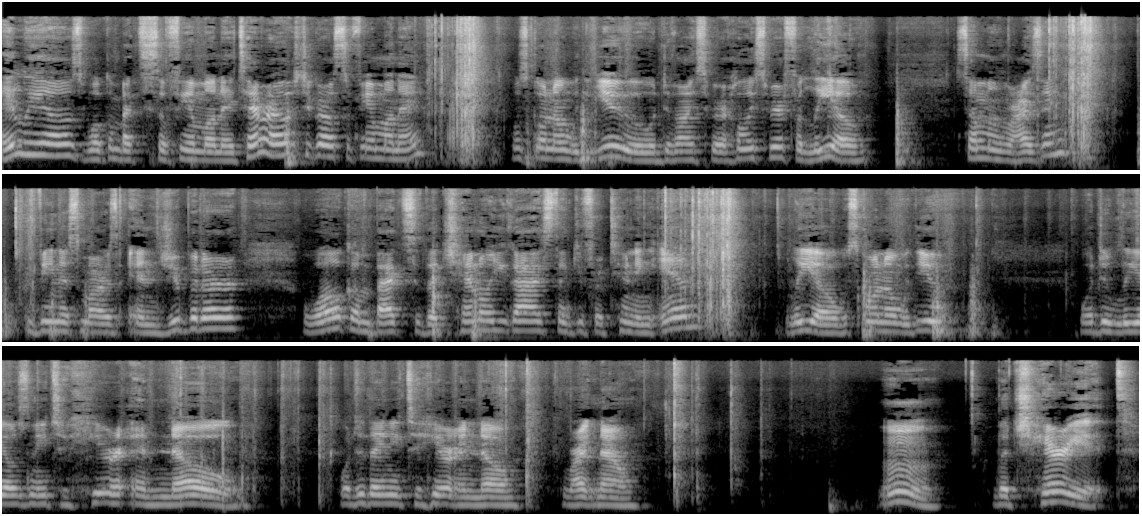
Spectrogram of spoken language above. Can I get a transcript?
Hey Leos, welcome back to Sophiamonay Tarot. It's your girl Sophiamonay. What's going on with you, Divine Spirit, Holy Spirit for Leo, Sun, Moon, Rising, Venus, Mars, and Jupiter. Welcome back to the channel, you guys. Thank you for tuning in. Leo, what's going on with you? What do Leos need to hear and know? What do they need to hear and know right now? Mm, the Chariot.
